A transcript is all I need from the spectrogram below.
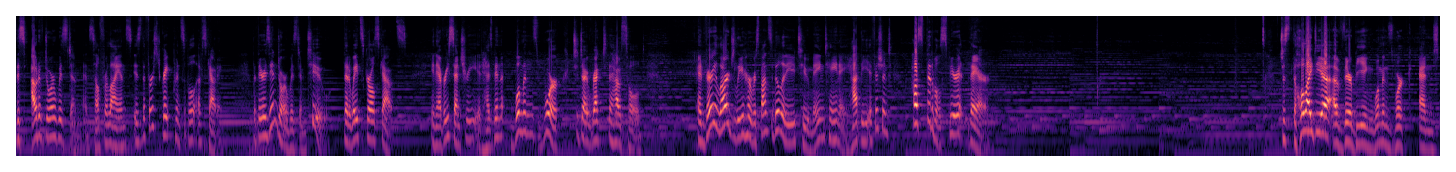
This out of door wisdom and self reliance is the first great principle of scouting. But there is indoor wisdom, too, that awaits Girl Scouts. In every century, it has been woman's work to direct the household, and very largely her responsibility to maintain a happy, efficient, hospitable spirit there. Just the whole idea of there being woman's work and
